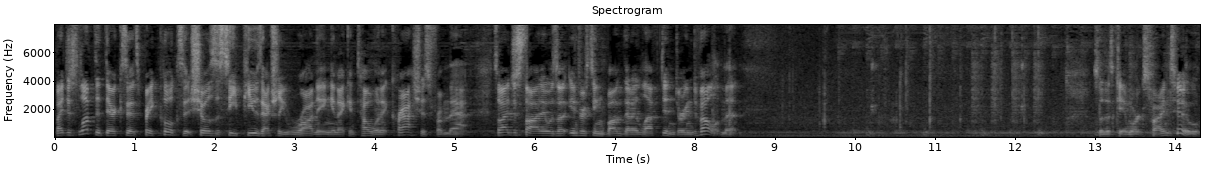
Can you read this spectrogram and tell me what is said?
But I just left it there because it's pretty cool because it shows the CPU is actually running, and I can tell when it crashes from that. So I just thought it was an interesting bug that I left in during development. So this game works fine too.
